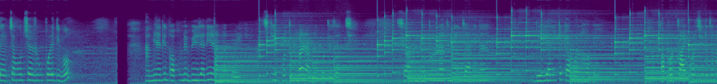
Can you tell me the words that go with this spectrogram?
দেড় চামচের উপরে দিব। আমি আগে কখনো বিরিয়ানি রান্না করিনি। আজকে প্রথমবার রান্না করতে যাচ্ছি। সো আমি নতুন রাঁধুনি, জানি না বিরিয়ানিটা কেমন হবে। তারপর ট্রাই করছি এটা যেন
